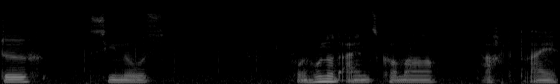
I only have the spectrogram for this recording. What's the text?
durch Sinus von 101,83.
